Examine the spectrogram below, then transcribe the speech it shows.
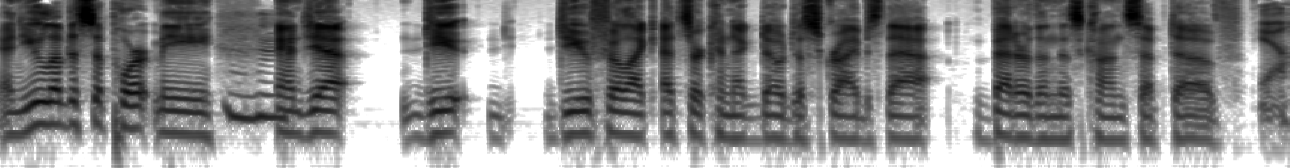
and you love to support me mm-hmm. and yet do you do you feel like Etzer Kenegdo describes that better than this concept of Yeah.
